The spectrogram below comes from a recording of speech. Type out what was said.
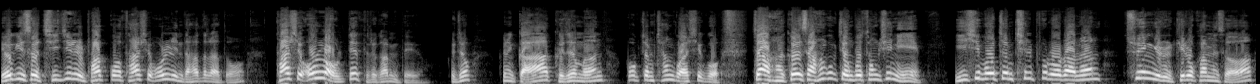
여기서 지지를 받고 다시 올린다 하더라도 다시 올라올 때 들어가면 돼요. 그죠? 그러니까 그 점은 꼭 좀 참고하시고 자 그래서 한국정보통신이 25.7%라는 수익률을 기록하면서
